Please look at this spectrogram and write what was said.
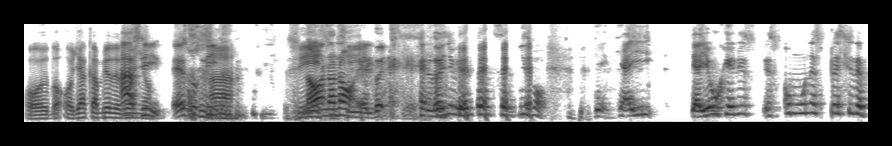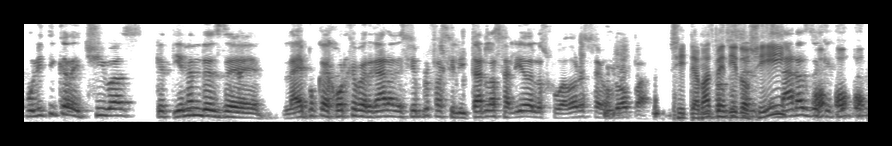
O, o ya cambió de dueño. Ah, sí, eso sí. Ah, sí no, sí, no, no, sí, el, due porque- el, dueño evidentemente es el mismo. Que, que ahí, que ahí Eugenio es, es, como una especie de política de Chivas que tienen desde la época de Jorge Vergara de siempre facilitar la salida de los jugadores a Europa. Si te vas vendido, en- sí, o,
